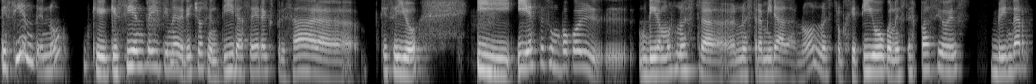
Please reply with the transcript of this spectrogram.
que siente, ¿no? Que, que siente y tiene derecho a sentir, a hacer, a expresar, a, qué sé yo. Y, y, este es un poco, el, digamos, nuestra, nuestra mirada, ¿no? Nuestro objetivo con este espacio es brindar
